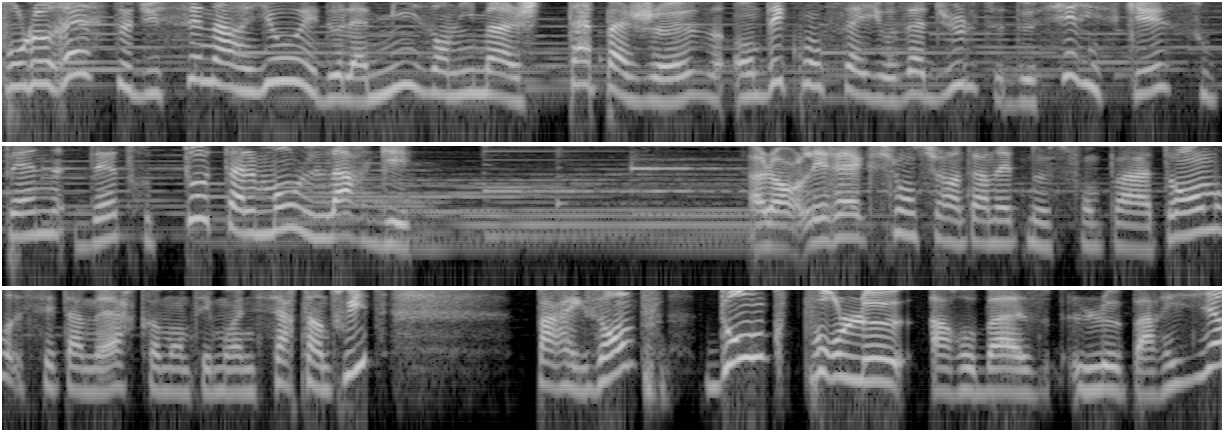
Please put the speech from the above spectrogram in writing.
Pour le reste du scénario et de la mise en image tapageuse, on déconseille aux adultes de s'y risquer sous peine d'être totalement largués. Alors, les réactions sur Internet ne se font pas attendre, c'est amer comme en témoignent certains tweets. Par exemple, donc pour le arrobase le parisien,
